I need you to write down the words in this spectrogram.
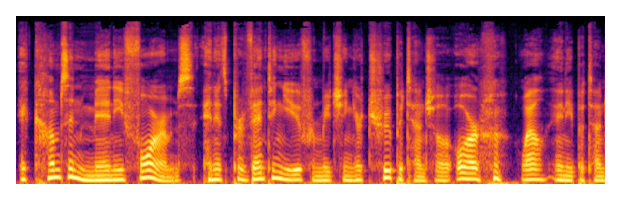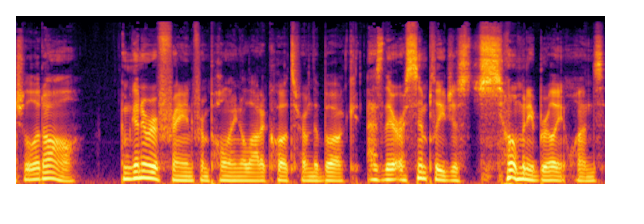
It comes in many forms, and it's preventing you from reaching your true potential, or, well, any potential at all. I'm going to refrain from pulling a lot of quotes from the book, as there are simply just so many brilliant ones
